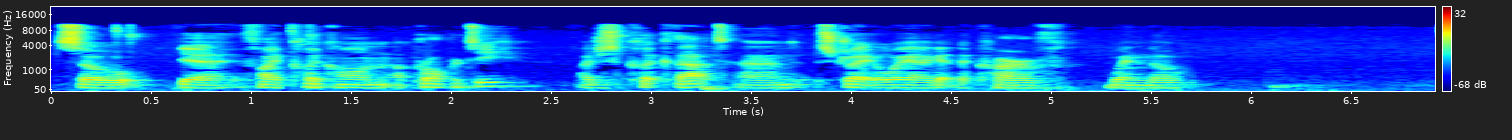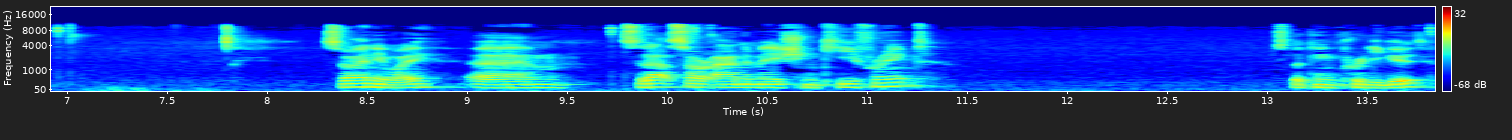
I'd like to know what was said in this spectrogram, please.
So yeah, if I click on a property, I just click that and straight away I get the curve window. So anyway, um, so that's our animation keyframed. It's looking pretty good.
